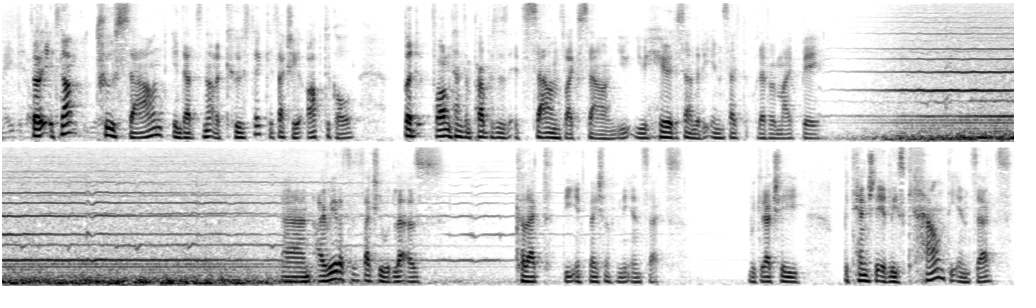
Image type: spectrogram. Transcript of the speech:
mate. So it's not true sound in that it's not acoustic, it's actually optical. But for all intents and purposes, it sounds like sound. You, you hear the sound of the insect, whatever it might be. And I realized this actually would let us collect the information from the insects. We could actually potentially at least count the insects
